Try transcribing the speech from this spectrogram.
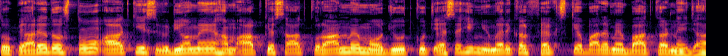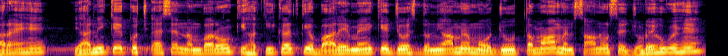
तो प्यारे दोस्तों, आज की इस वीडियो में हम आपके साथ कुरान में मौजूद कुछ ऐसे ही न्यूमेरिकल फैक्ट्स के बारे में बात करने जा रहे हैं। यानी कि कुछ ऐसे नंबरों की हकीकत के बारे में कि जो इस दुनिया में मौजूद तमाम इंसानों से जुड़े हुए हैं,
